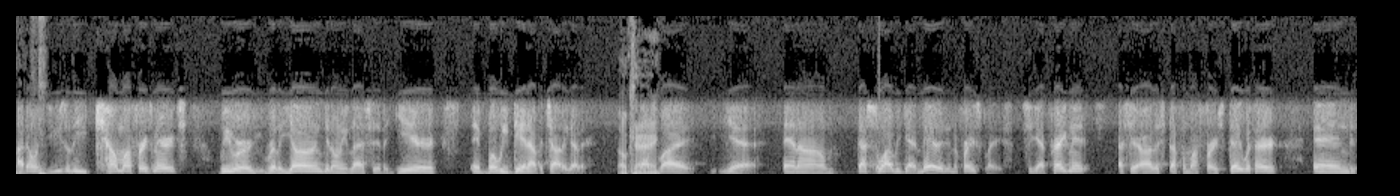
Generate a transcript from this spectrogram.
I don't usually count my first marriage. We were really young; it only lasted a year, and, but we did have a child together. Okay. That's why, yeah, and um, that's why we got married in the first place. She got pregnant. I shared all this stuff on my first date with her, and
